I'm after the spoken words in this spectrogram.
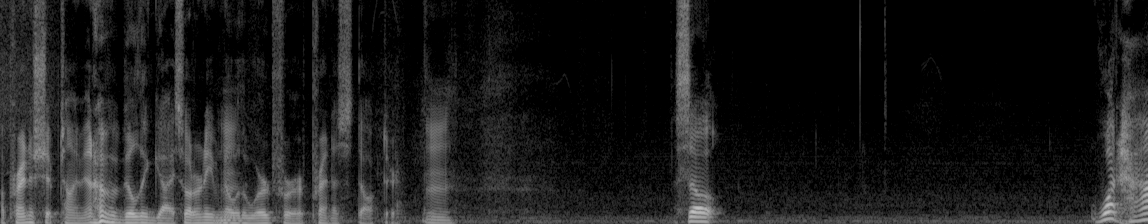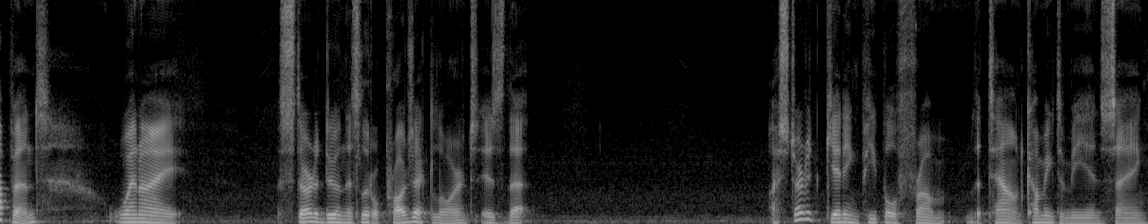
apprenticeship time. And I'm a building guy, so I don't even know Mm. the word for apprentice doctor. Mm. So, what happened when I started doing this little project, Lawrence, is that I started getting people from the town coming to me and saying,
